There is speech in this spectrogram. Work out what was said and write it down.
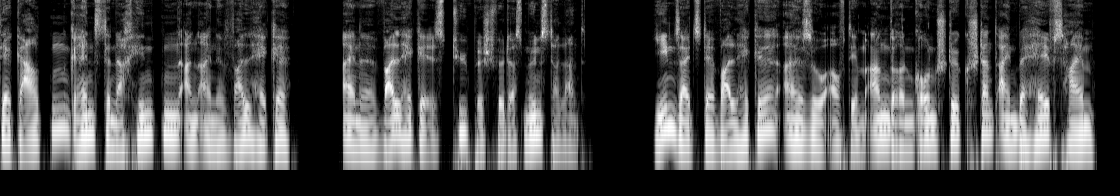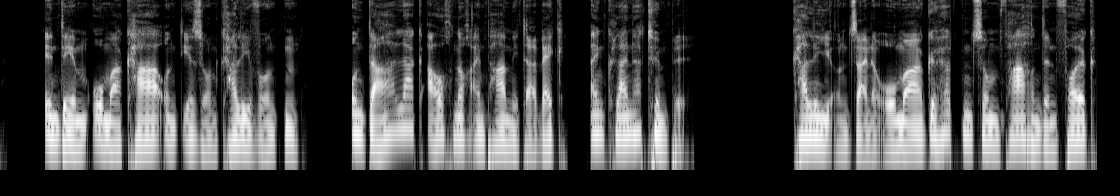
Der Garten grenzte nach hinten an eine Wallhecke. Eine Wallhecke ist typisch für das Münsterland. Jenseits der Wallhecke, also auf dem anderen Grundstück, stand ein Behelfsheim, in dem Oma K. und ihr Sohn Kalli wohnten, und da lag auch noch ein paar Meter weg ein kleiner Tümpel. Kalli und seine Oma gehörten zum fahrenden Volk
